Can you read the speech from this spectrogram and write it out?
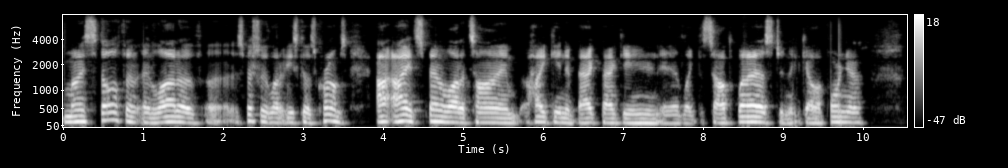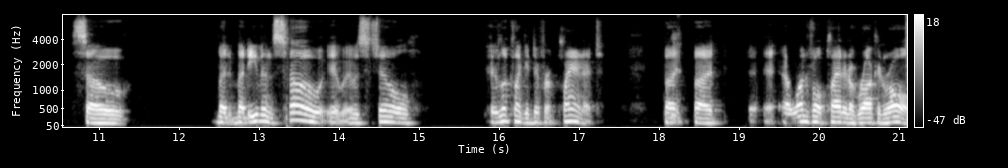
myself and, and a lot of uh, especially a lot of east coast crumbs I, I, had spent a lot of time hiking and backpacking in like the southwest and in california so but but even so it, it was still it looked like a different planet but yeah. but a wonderful planet of rock and roll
